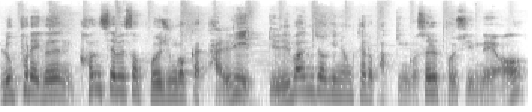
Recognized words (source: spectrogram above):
루프렉은 컨셉에서 보여준 것과 달리 일반적인 형태로 바뀐 것을 볼 수 있네요.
